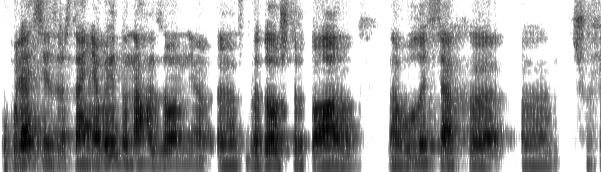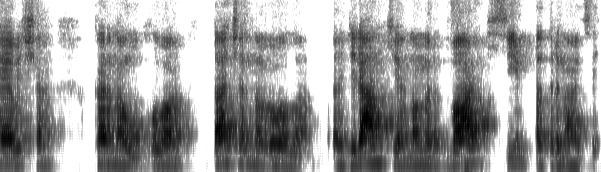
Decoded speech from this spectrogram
Популяції зростання виду на газоні е, впродовж тротуару, на вулицях е, е, Шухевича, Карнаухова та Чорновола. Е, Ділянки номер 2, 7 та 13.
